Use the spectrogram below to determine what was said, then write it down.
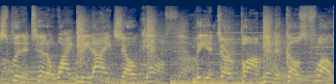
Split it to the white meat. I ain't joking. Me and Dirt Bomb in the ghost float.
